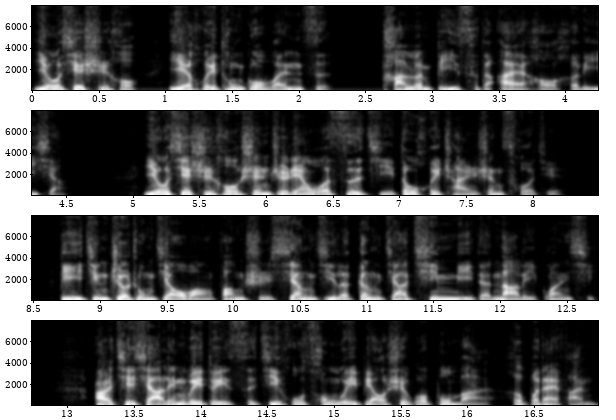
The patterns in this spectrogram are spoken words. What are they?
有些时候也会通过文字谈论彼此的爱好和理想，有些时候甚至连我自己都会产生错觉，毕竟这种交往方式像极了更加亲密的那类关系。而且夏灵薇对此几乎从未表示过不满和不耐烦，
